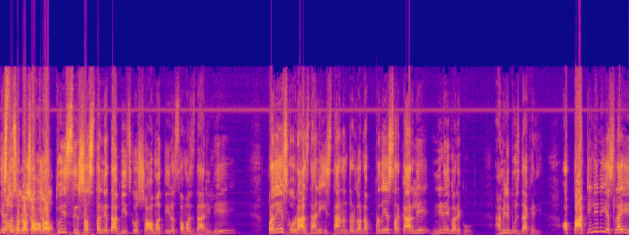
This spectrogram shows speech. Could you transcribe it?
यस्तो छ डाक्टर साहब। अब दुई शीर्षस्थ नेता बिचको सहमति र समझदारीले प्रदेशको राजधानी स्थानान्तरण गर्न प्रदेश सरकारले निर्णय गरेको हामीले बुझ्दाखेरि। अब पार्टीले नै यसलाई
